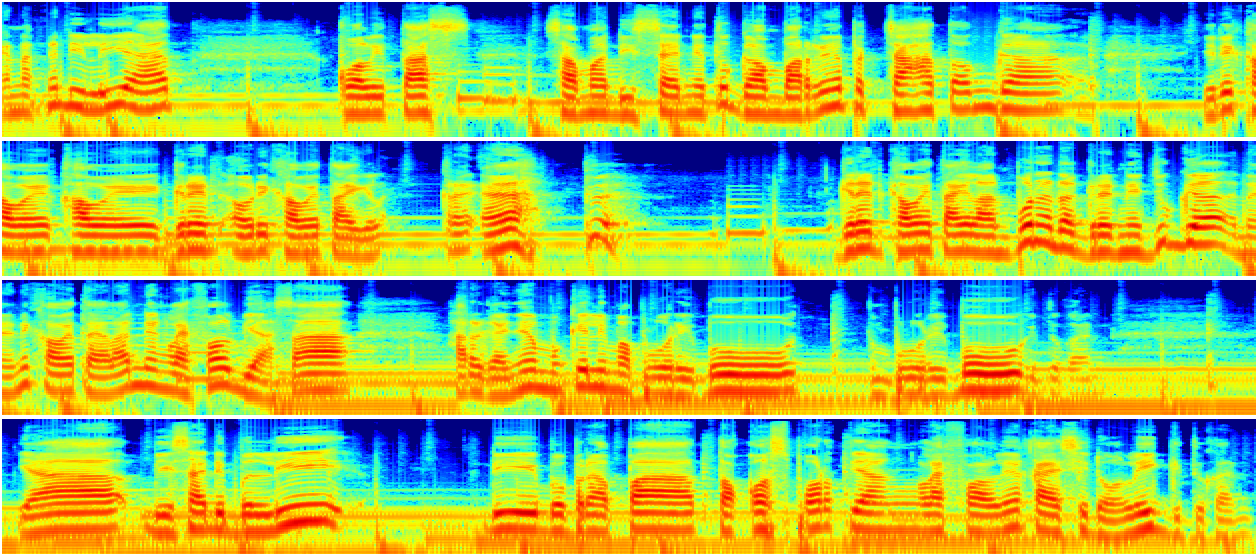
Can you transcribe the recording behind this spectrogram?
enaknya dilihat kualitas sama desainnya tuh gambarnya pecah atau enggak. Jadi KW KW grade ori KW Thailand eh grade KW Thailand pun ada grade-nya juga. Nah, ini KW Thailand yang level biasa. Harganya mungkin 50 ribu, 60 ribu gitu kan. Ya bisa dibeli di beberapa toko sport yang levelnya kayak si Dolly gitu kan.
